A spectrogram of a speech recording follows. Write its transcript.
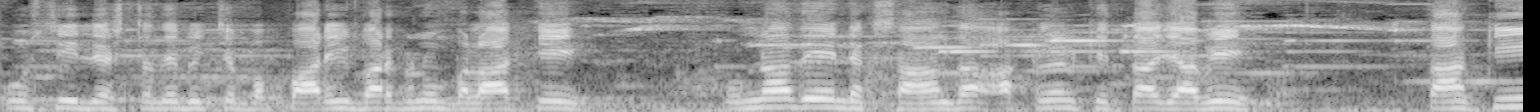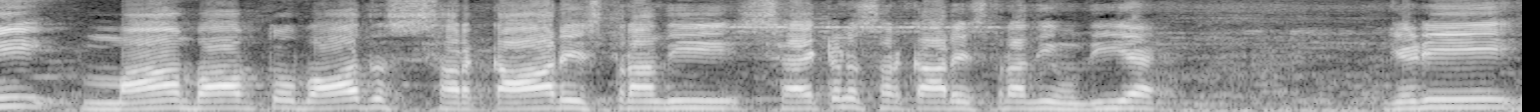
ਉਸ ਦੀ ਲਿਸਟ ਦੇ ਵਿੱਚ ਵਪਾਰੀ ਵਰਗ ਨੂੰ ਬੁਲਾ ਕੇ ਉਹਨਾਂ ਦੇ ਨੁਕਸਾਨ ਦਾ ਆਕਲਨ ਕੀਤਾ ਜਾਵੇ ਤਾਂ ਕਿ ਮਾਂ-ਬਾਪ ਤੋਂ ਬਾਅਦ ਸਰਕਾਰ ਇਸ ਤਰ੍ਹਾਂ ਦੀ, ਸੈਕੰਡ ਸਰਕਾਰ ਇਸ ਤਰ੍ਹਾਂ ਦੀ ਹੁੰਦੀ ਹੈ, ਜਿਹੜੀ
